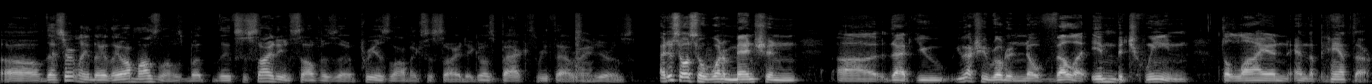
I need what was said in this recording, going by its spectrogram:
Uh, they certainly they, they are Muslims, but the society itself is a pre-Islamic society. It goes back three thousand Right. years. I just also want to mention uh, that you you actually wrote a novella in between the Lion and the Panther,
